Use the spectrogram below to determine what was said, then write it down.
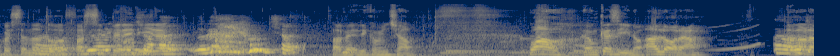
Questo è andato a farsi benedire. ricominciare, Dobbiamo ricominciare. Vabbè, ricominciamo. Wow, è un casino. Allora, Allora, Allora-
